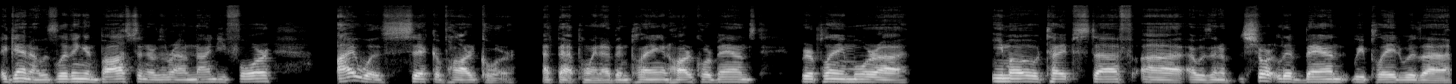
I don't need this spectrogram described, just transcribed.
Again, I was living in Boston. It was around '94. I was sick of hardcore at that point. I've been playing in hardcore bands. We were playing more uh, emo type stuff. Uh, I was in a short lived band. We played with uh,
